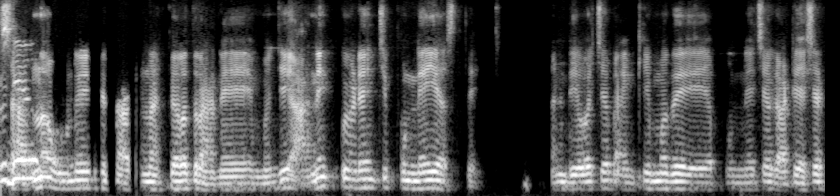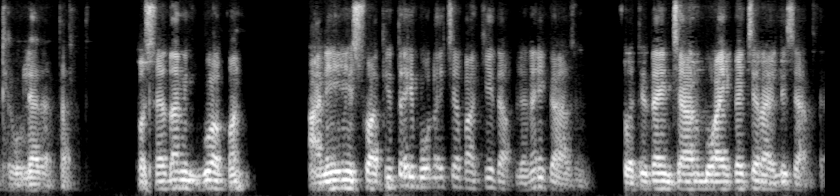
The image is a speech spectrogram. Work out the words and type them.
साधना होणे साधना करत राहणे म्हणजे अनेक पिढ्यांची पुण्याई असते. आणि देवाच्या बँकेमध्ये या पुण्याच्या गाठी अशा ठेवल्या जातात. प्रसादाने घेऊ आपण. आणि स्वातीताई बोलायच्या बाकी आहेत आपल्या नाही का अजून? स्वातीताईंचे अनुभव ऐकायचे राहिलेच आपल्या.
